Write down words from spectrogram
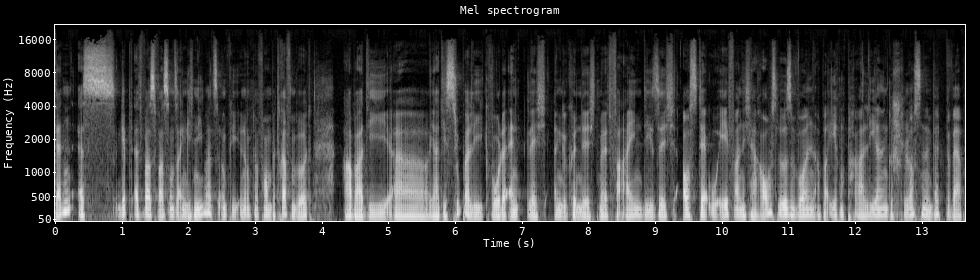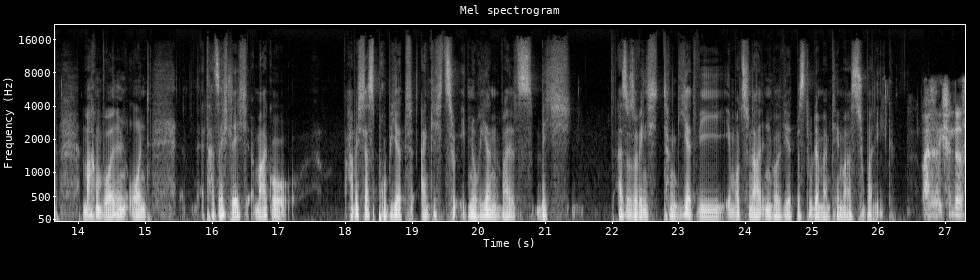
Denn es gibt etwas, was uns eigentlich niemals irgendwie in irgendeiner Form betreffen wird. Aber die, äh, ja, die Super League wurde endlich angekündigt mit Vereinen, die sich aus der UEFA nicht herauslösen wollen, aber ihren parallelen geschlossenen Wettbewerb machen wollen. Und tatsächlich, Marco, habe ich das probiert eigentlich zu ignorieren, weil es mich also so wenig tangiert. Wie emotional involviert bist du denn beim Thema Super League? Also ich finde das,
